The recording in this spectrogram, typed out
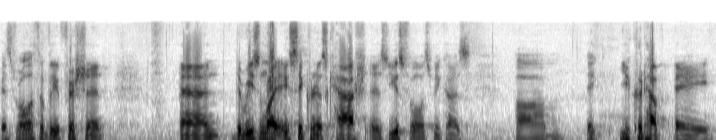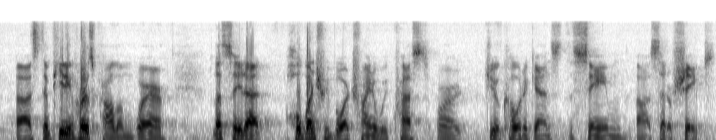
it's relatively efficient. And the reason why asynchronous cache is useful is because um, it, you could have a uh, stampeding herds problem where let's say that a whole bunch of people are trying to request or geocode against the same uh, set of shapes.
